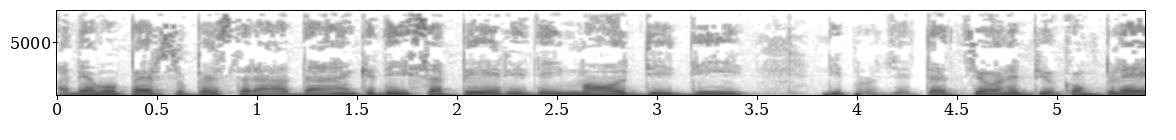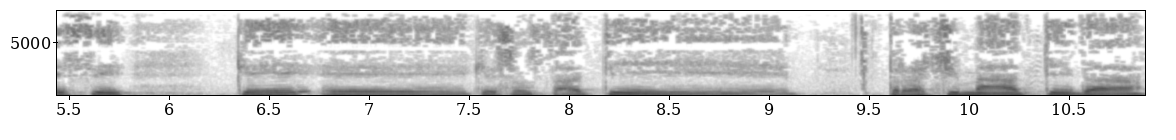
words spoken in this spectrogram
abbiamo perso per strada anche dei saperi, dei modi di, di progettazione più complessi che, eh, che sono stati tracimati da,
